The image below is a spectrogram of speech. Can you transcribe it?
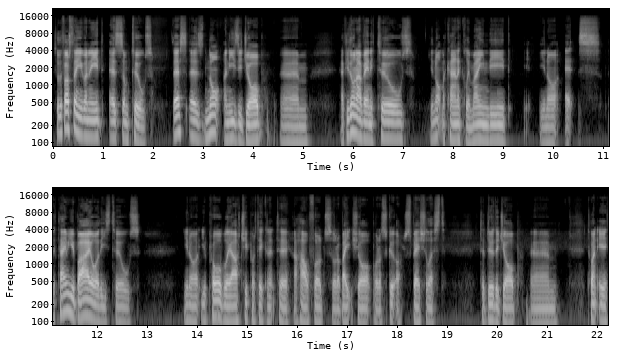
So the first thing you're going to need is some tools. This is not an easy job. Um, if you don't have any tools, you're not mechanically minded, you know, it's the time you buy all these tools, you know, you probably are cheaper taking it to a Halfords or a bike shop or a scooter specialist to do the job. Um, 20,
